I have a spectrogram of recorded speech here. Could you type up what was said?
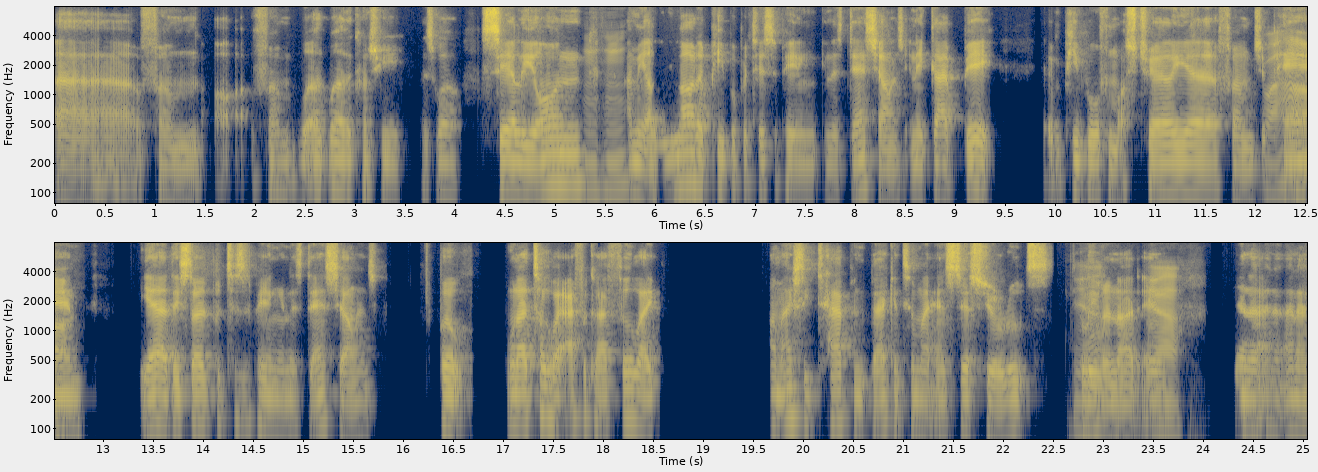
uh, from uh, from what, what other country as well? Sierra Leone. Mm-hmm. I mean, a lot of people participating in this dance challenge, and it got big. And people from Australia, from Wow. Japan, yeah, they started participating in this dance challenge. But when I talk about Africa, I feel like I'm actually tapping back into my ancestral roots, believe it or not. And Yeah. and I, and I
